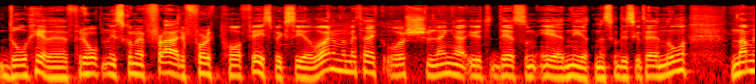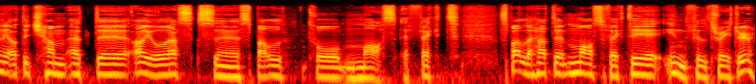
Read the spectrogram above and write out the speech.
Da har det forhåpentligvis kommet flere folk på Facebook-sida vår når vi tar og slenger ut det som er nyheten vi skal diskutere nå, nemlig at det kommer et eh, iOS-spill av Mass Effect. Spillet heter Mass Effect Infiltrator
